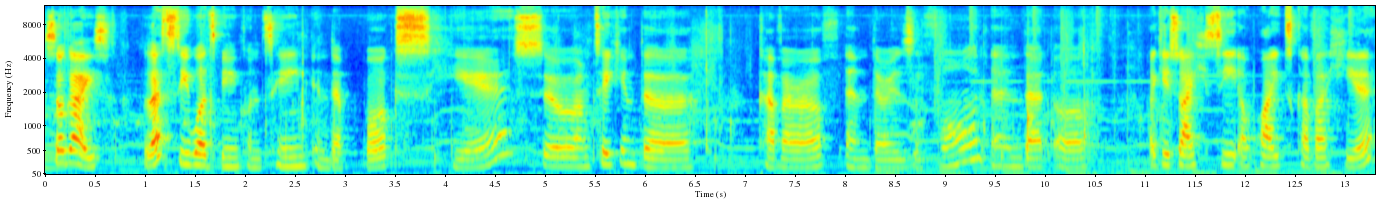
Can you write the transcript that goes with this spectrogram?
So guys, let's see what's being contained in the box here. So i'm taking the cover off and there is a phone and that uh okay so i see a white cover here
